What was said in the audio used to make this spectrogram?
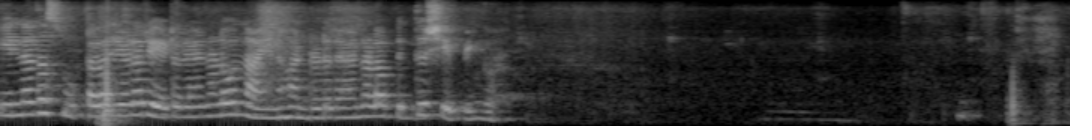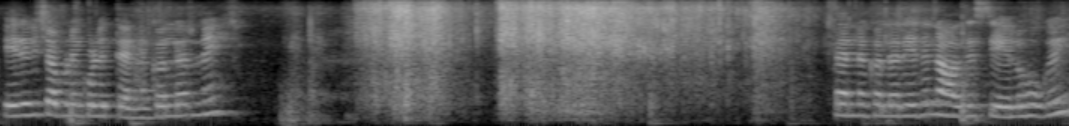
ਇਹਨਾਂ ਦਾ ਸੂਟਾਂ ਦਾ ਜਿਹੜਾ ਰੇਟ ਰਹਿਣ ਵਾਲਾ ਉਹ 900 ਰਹਿਣ ਵਾਲਾ ਵਿਦ ਸ਼ਿਪਿੰਗ ਇਹਦੇ ਵਿੱਚ ਆਪਣੇ ਕੋਲੇ ਤਿੰਨ ਕਲਰ ਨੇ। ਤਿੰਨ ਕਲਰ ਇਹਦੇ ਨਾਲ ਦੇ ਸੇਲ ਹੋ ਗਏ।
